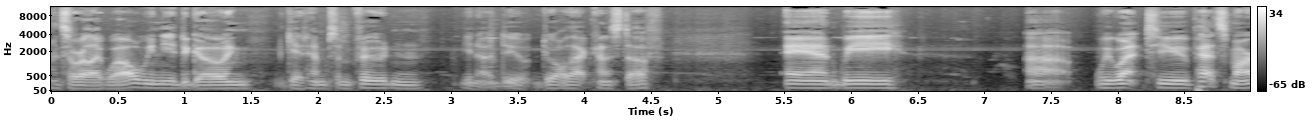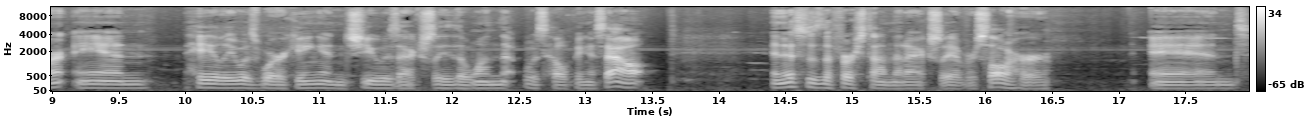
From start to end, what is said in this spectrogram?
And so we're like, well, we need to go and get him some food and you know do do all that kind of stuff and we uh, we went to PetSmart, and Haley was working, and she was actually the one that was helping us out. And this was the first time that I actually ever saw her, and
